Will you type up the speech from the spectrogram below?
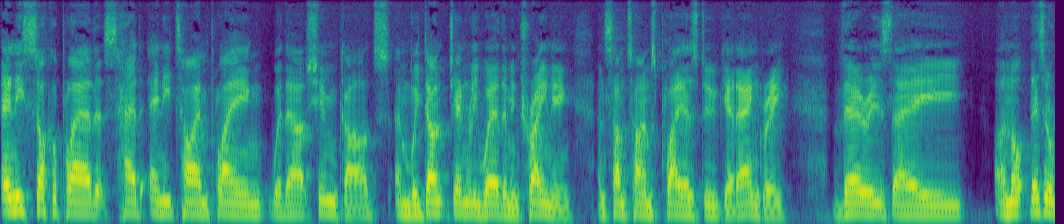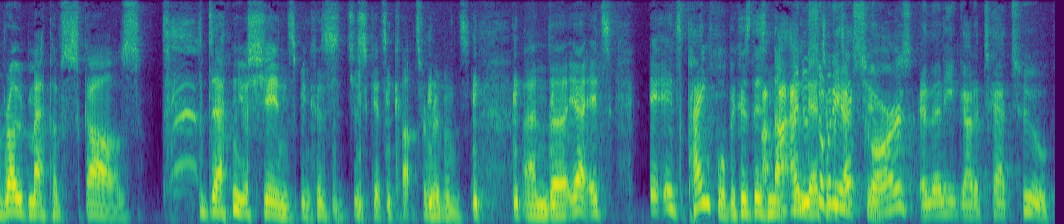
any soccer player that's had any time playing without shin guards, and we don't generally wear them in training, and sometimes players do get angry. There is a, a not, there's a roadmap of scars down your shins because it just gets cut to ribbons. And uh, yeah, it's it's painful because there's nothing I, I knew there to somebody had protect you. scars, and then he got a tattoo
